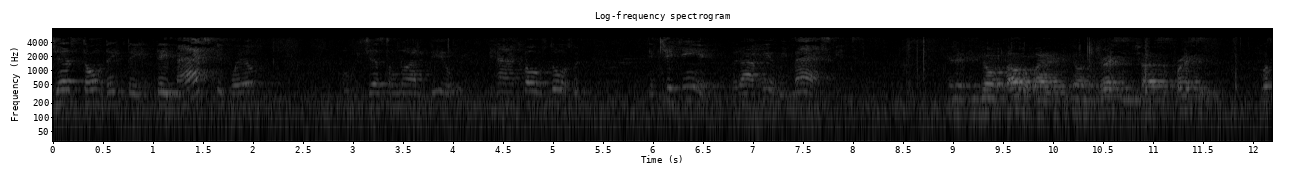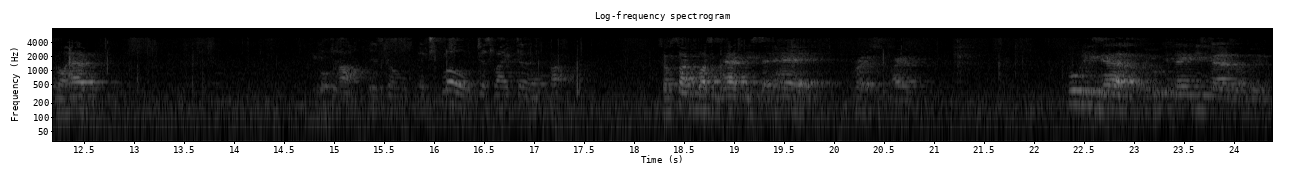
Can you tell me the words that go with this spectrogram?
just don't, they, they, they mask it well, but we just don't know how to deal with it. Behind closed doors, it kick in, but out here we mask. And if you don't talk about it, if you don't address it, you try to suppress it, what's gonna happen? You gonna pop. It's gonna explode just like the, pop. So let's talk about some athletes that had depression, right? Who are these guys? Who can name these guys up here?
